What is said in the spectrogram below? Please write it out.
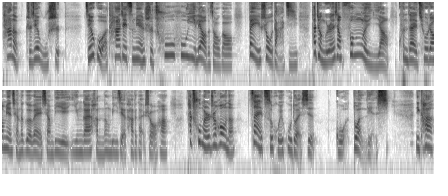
他呢直接无视。结果他这次面试出乎意料的糟糕，备受打击，他整个人像疯了一样。困在秋招面前的各位，想必应该很能理解他的感受哈。他出门之后呢，再次回顾短信，果断联系。你看，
